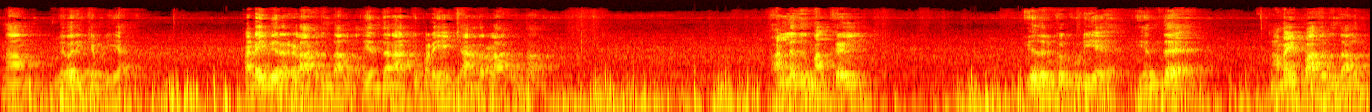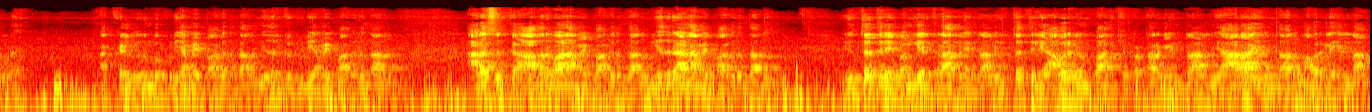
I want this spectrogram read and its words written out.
நாம் விவரிக்க முடியாது. படை வீரர்களாக இருந்தாலும் அது எந்த நாட்டு படையை சார்ந்தவர்களாக இருந்தாலும் அல்லது மக்கள் எதிர்க்கக்கூடிய எந்த அமைப்பாக இருந்தாலும் கூட மக்கள் விரும்பக்கூடிய அமைப்பாக இருந்தாலும் எதிர்க்கக்கூடிய அமைப்பாக இருந்தாலும் அரசுக்கு ஆதரவான அமைப்பாக இருந்தாலும் எதிரான அமைப்பாக இருந்தாலும் யுத்தத்திலே பங்கேற்கிறார்கள் என்றால் யுத்தத்திலே அவர்களும் பாதிக்கப்பட்டார்கள் என்றால் யாராயிருந்தாலும் அவர்களை எல்லாம்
